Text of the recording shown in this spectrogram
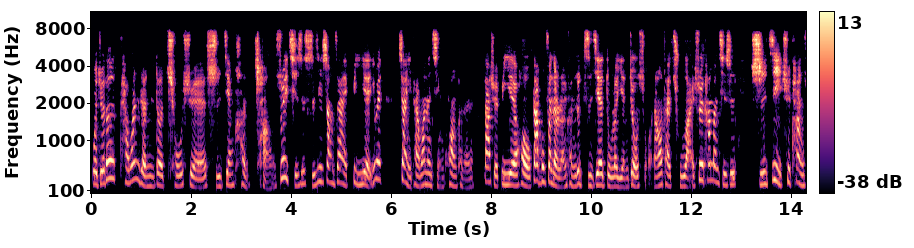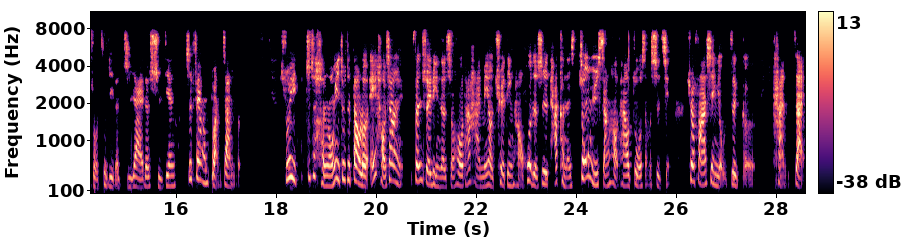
我觉得台湾人的求学时间很长，所以其实实际上在毕业，因为像以台湾的情况，可能大学毕业后，大部分的人可能就直接读了研究所，然后才出来，所以他们其实实际去探索自己的职业的时间是非常短暂的。所以就是很容易，就是到了哎，好像分水岭的时候，他还没有确定好，或者是他可能终于想好他要做什么事情，却发现有这个坎在。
